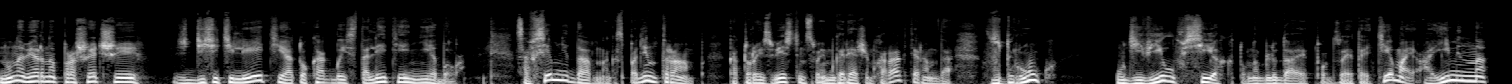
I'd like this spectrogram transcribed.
ну, наверное, прошедшие десятилетия, а то как бы и столетия не было. Совсем недавно господин Трамп, который известен своим горячим характером, да, вдруг удивил всех, кто наблюдает вот за этой темой, а именно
